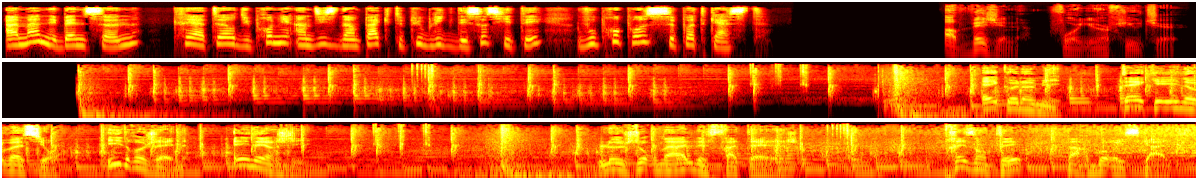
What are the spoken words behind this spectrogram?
Haman et Benson, créateurs du premier indice d'impact public des sociétés, vous proposent ce podcast. A vision for your future. Économie, tech et innovation, hydrogène, énergie. Le journal des stratèges. Présenté par Boris Kahl.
